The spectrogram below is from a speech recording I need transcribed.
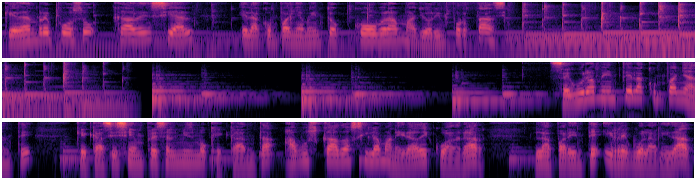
queda en reposo cadencial, el acompañamiento cobra mayor importancia. Seguramente el acompañante, que casi siempre es el mismo que canta, ha buscado así la manera de cuadrar la aparente irregularidad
